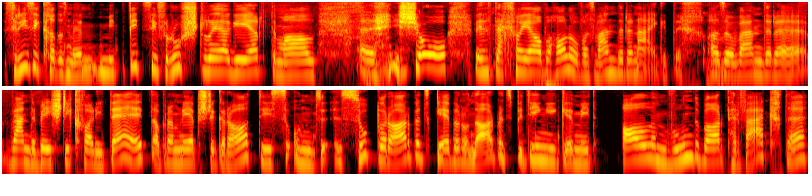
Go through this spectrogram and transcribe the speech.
das Risiko, dass man mit ein bisschen Frust reagiert, mal, äh, ist schon, weil dann denkt man, ja, aber hallo, was wollen ihr denn eigentlich? Also, wenn ihr, äh, wenn ihr beste Qualität, aber am liebsten gratis und super Arbeitsgeber und Arbeitsbedingungen mit allem wunderbar Perfekten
